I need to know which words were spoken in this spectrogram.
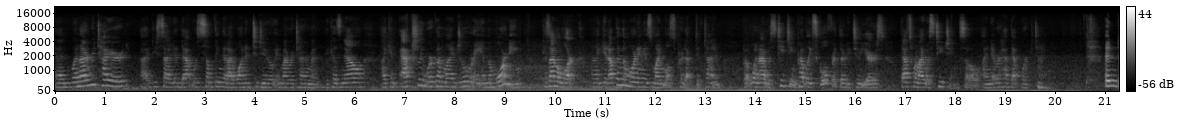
And when I retired, I decided that was something that I wanted to do in my retirement because now I can actually work on my jewelry in the morning because I'm a lark and I get up in the morning is my most productive time. But when I was teaching public school for 32 years, that's when I was teaching. So I never had that work time. And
